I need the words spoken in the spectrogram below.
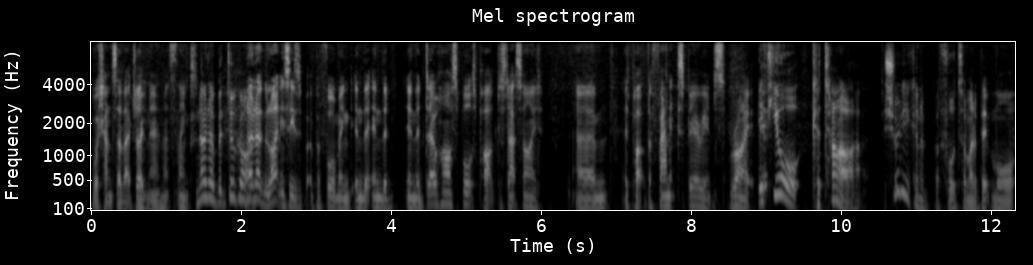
wish I hadn't said that joke now. That's thanks. No, no, but do go on. No, no, the Lightning Seeds are performing in the in the in the Doha Doha Sports Park just outside um, as part of the fan experience. Right. If you're Qatar, surely you can afford someone a bit more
